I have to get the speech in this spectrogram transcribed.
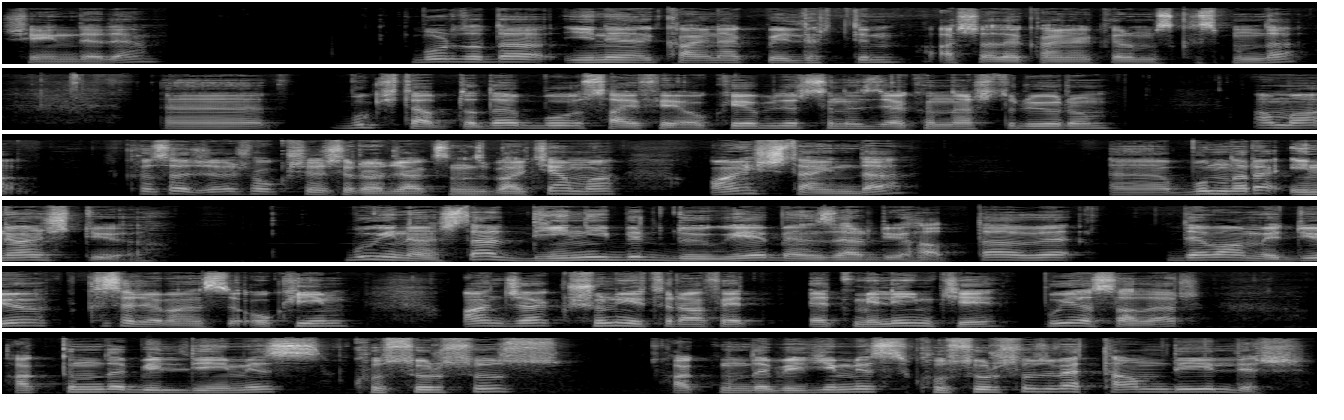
şeyinde de. Burada da yine kaynak belirttim aşağıda kaynaklarımız kısmında. Ee, bu kitapta da bu sayfayı okuyabilirsiniz. Yakınlaştırıyorum. Ama kısaca çok şaşıracaksınız belki ama Einstein'da e, bunlara inanç diyor. Bu inançlar dini bir duyguya benzer diyor hatta ve devam ediyor. Kısaca ben size okuyayım. Ancak şunu itiraf et- etmeliyim ki bu yasalar hakkında bildiğimiz kusursuz, hakkında bilgimiz kusursuz ve tam değildir.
